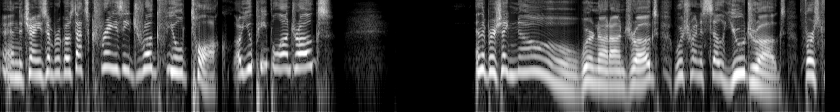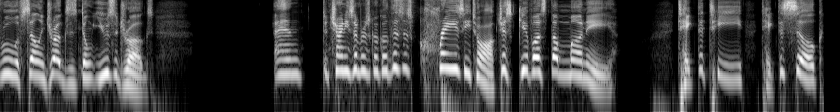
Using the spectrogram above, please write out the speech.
And the Chinese emperor goes, That's crazy drug fueled talk. Are you people on drugs? And the British say, No, we're not on drugs. We're trying to sell you drugs. First rule of selling drugs is don't use the drugs. And the Chinese emperor's going to go, This is crazy talk. Just give us the money. Take the tea, take the silk,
